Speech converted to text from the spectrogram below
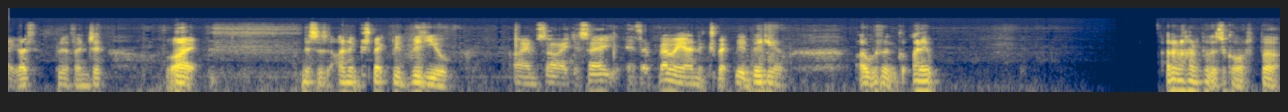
Hey guys, Blue Frenzy. Right, this is unexpected video. I am sorry to say, it's a very unexpected video. I wasn't, I don't, I don't know how to put this across, but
